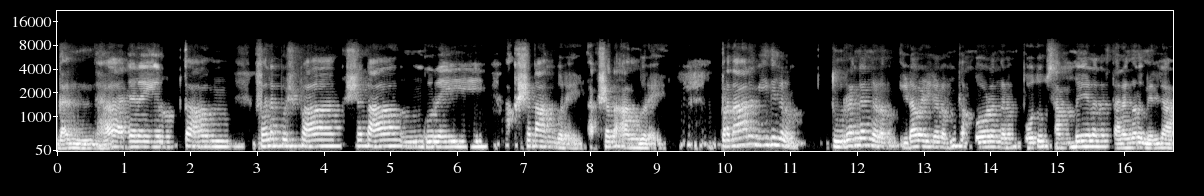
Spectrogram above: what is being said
ഗന്ധാജലൈർത്താം ഫലപുഷ്പാക്ഷതാങ്കുരൈ അക്ഷതാങ്കുരൈ അക്ഷത ആങ്കുരൈ പ്രധാന വീതികളും തുരങ്കങ്ങളും ഇടവഴികളും കമ്പോളങ്ങളും പൊതു സമ്മേളന സ്ഥലങ്ങളും എല്ലാം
